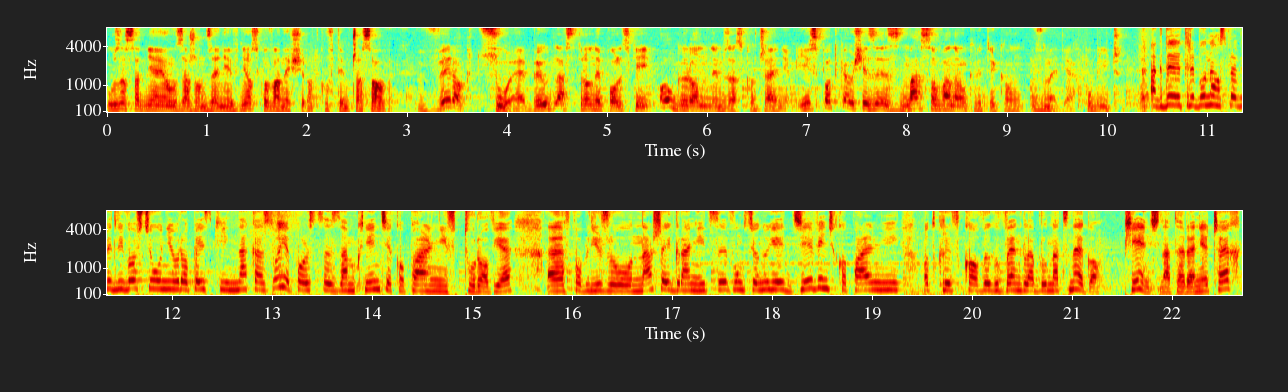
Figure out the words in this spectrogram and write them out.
uzasadniają zarządzenie wnioskowanych środków tymczasowych. Wyrok CUE był dla strony polskiej ogromnym zaskoczeniem i spotkał się ze zmasowaną krytyką w mediach publicznych. A gdy Trybunał Sprawiedliwości Unii Europejskiej nakazuje Polsce zamknięcie kopalni w Turowie, e, w pobliżu naszej granicy funkcjonuje dziewięć kopalni odkrywkowych węgla brunatnego. Pięć na terenie Czech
